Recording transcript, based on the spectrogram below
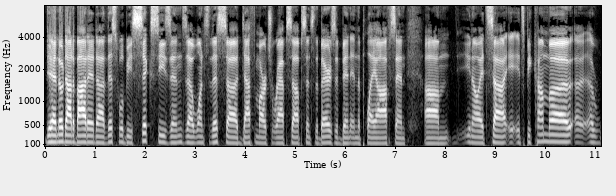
Yeah, no doubt about it. Uh, this will be six seasons uh, once this uh, death march wraps up. Since the Bears have been in the playoffs, and um, you know, it's uh, it's become a, a, a,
